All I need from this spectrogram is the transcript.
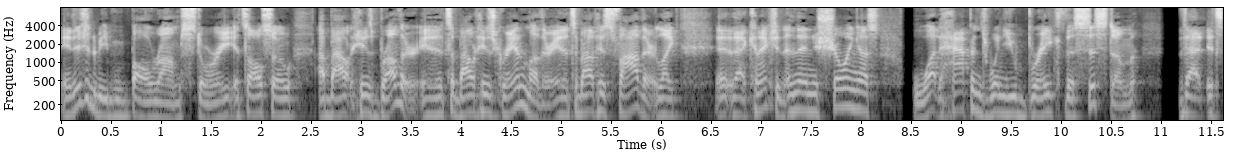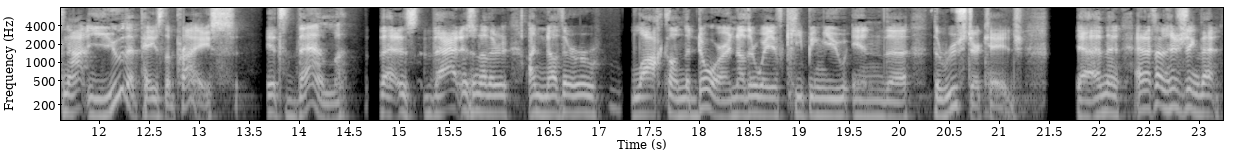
in addition to being Balram's story, it's also about his brother and it's about his grandmother and it's about his father, like uh, that connection, and then showing us what happens when you break the system that it's not you that pays the price it's them that is that is another another lock on the door another way of keeping you in the the rooster cage yeah and then and i thought it was interesting that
